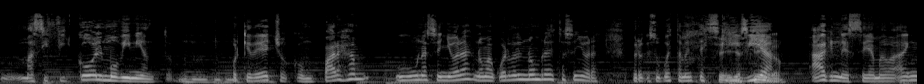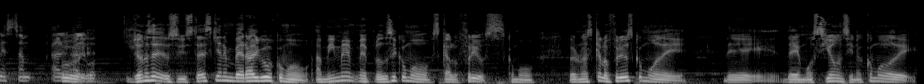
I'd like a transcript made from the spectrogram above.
masificó el movimiento. Porque de hecho, con Parham hubo una señora, no me acuerdo el nombre de esta señora, pero que supuestamente escribía. Agnes se llamaba, Agnes Sam- al- Uy, algo. Yo no sé, si ustedes quieren ver algo como, a mí me, me produce como escalofríos, como, pero no escalofríos como de, de, de emoción, sino como de,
